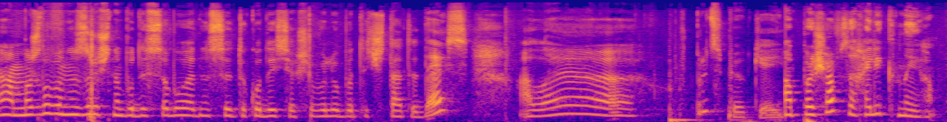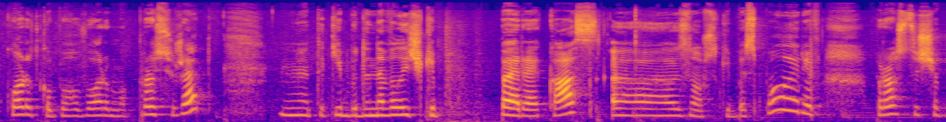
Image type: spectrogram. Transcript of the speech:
можливо, незручно буде з собою носити кудись, якщо ви любите читати десь, але в принципі окей. А про що взагалі книга? Коротко поговоримо про сюжет. Такий буде невеличкий переказ, е, знову ж таки, без спойлерів, просто щоб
